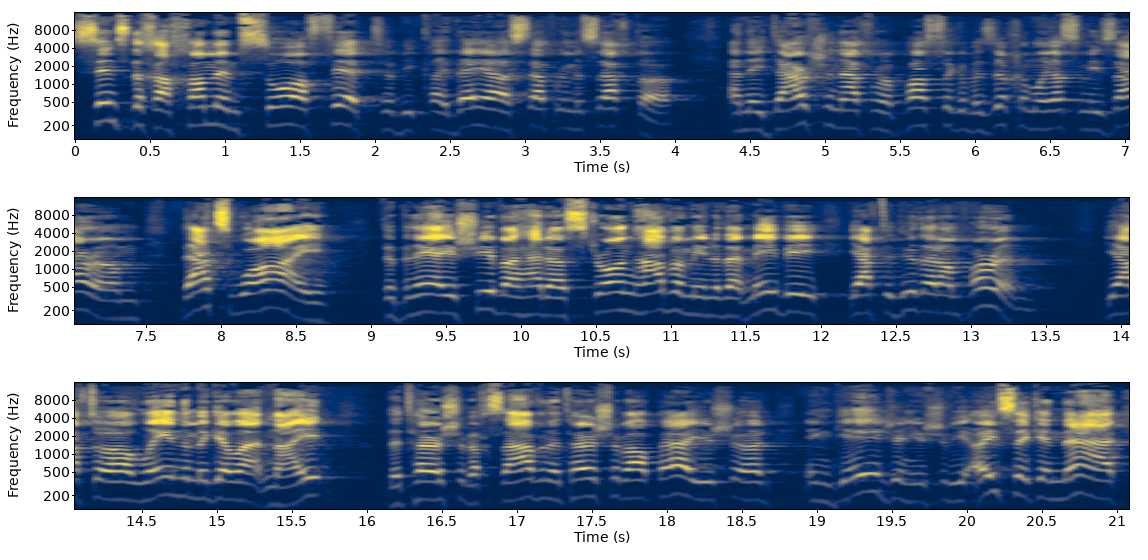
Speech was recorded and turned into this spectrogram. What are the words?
since the Chachamim saw fit to be Kaiveya a separate Masechta, and they darshan that from a pasuk of Ezichim Layasim Izarim, that's why the Bnei Yeshiva had a strong Havamina that maybe you have to do that on Purim. You have to lay in the Megillah at night, the Torah Shabbat and the Torah Shabbat you should engage in, you should be Isaac in that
